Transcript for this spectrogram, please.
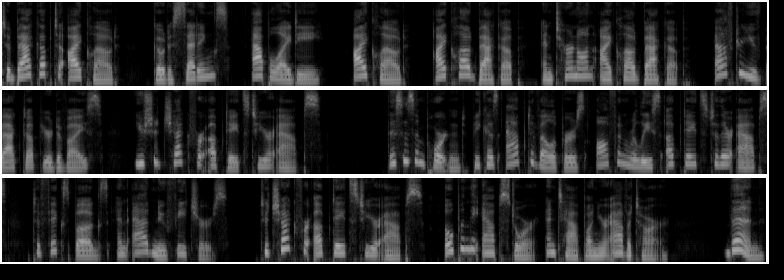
To back up to iCloud, go to Settings, Apple ID, iCloud, iCloud Backup, and turn on iCloud Backup. After you've backed up your device, you should check for updates to your apps. This is important because app developers often release updates to their apps to fix bugs and add new features. To check for updates to your apps, open the App Store and tap on your avatar. Then,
